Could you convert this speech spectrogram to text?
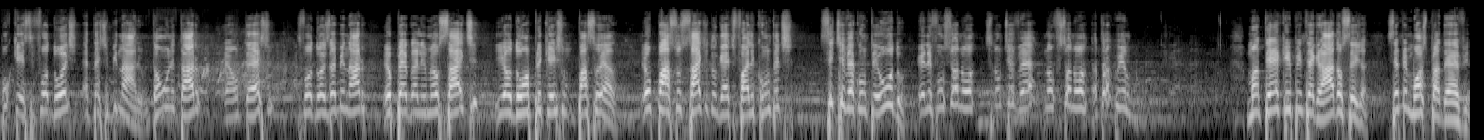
Por quê? Se for dois, é teste binário. Então, unitário é um teste. Se for dois, binário. Eu pego ali o meu site e eu dou um application, passo ela. Eu passo o site do Get File Content se tiver conteúdo, ele funcionou. Se não tiver, não funcionou. Tá tranquilo. Mantenha a equipe integrada, ou seja, sempre mostre para a dev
